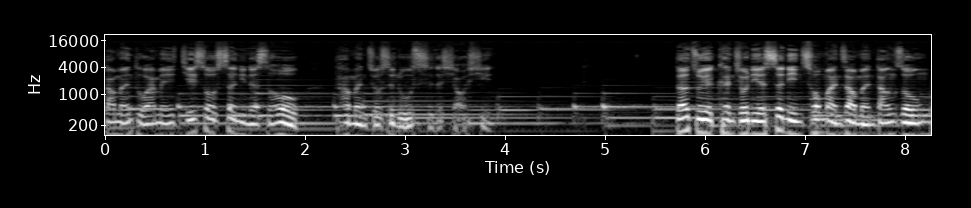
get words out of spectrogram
当门徒还没接受圣灵的时候，他们就是如此的小信。当主也恳求你的圣灵充满在我们当中，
